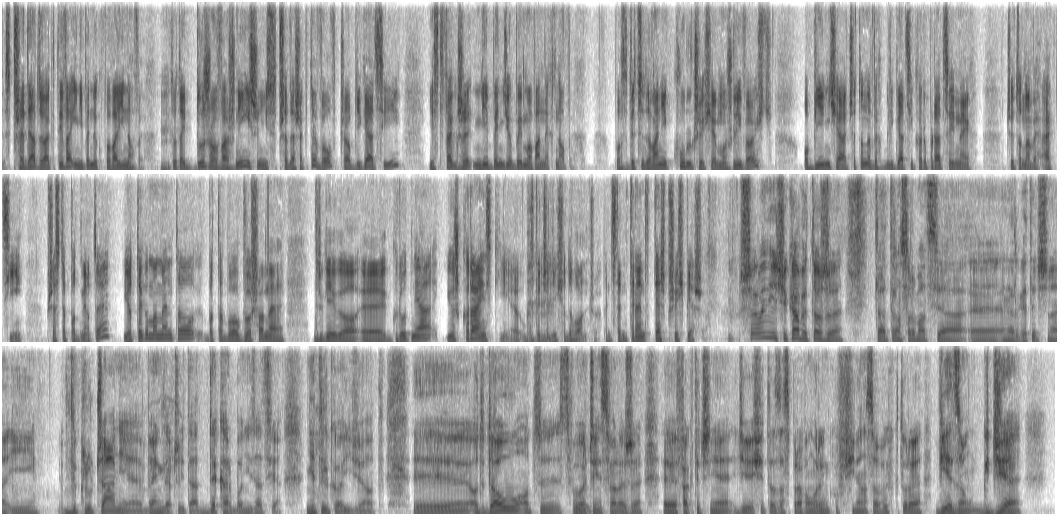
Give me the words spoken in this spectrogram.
sprzedadzą aktywa i nie będą kupowali nowych. Mhm. Tutaj dużo ważniejszy niż sprzedaż aktywów czy obligacji jest fakt, że nie będzie obejmowanych nowych bo zdecydowanie kurczy się możliwość objęcia czy to nowych obligacji korporacyjnych, czy to nowych akcji przez te podmioty. I od tego momentu, bo to było ogłoszone 2 e, grudnia, już koreański e, ubezpieczyciel się dołączył, więc ten trend też przyspiesza. Szalenie ciekawe to, że ta transformacja e, energetyczna i wykluczanie węgla, czyli ta dekarbonizacja, nie tylko idzie od, od dołu, od społeczeństwa, ale że faktycznie dzieje się to za sprawą rynków finansowych, które wiedzą, gdzie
